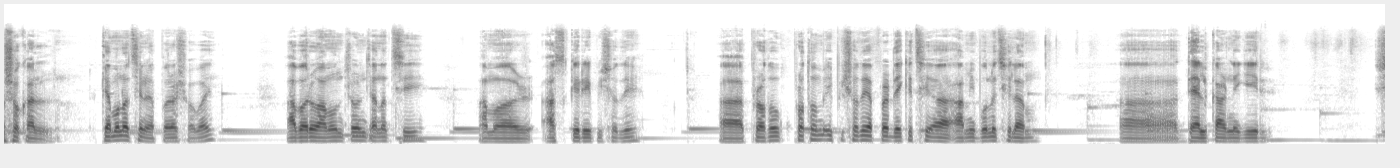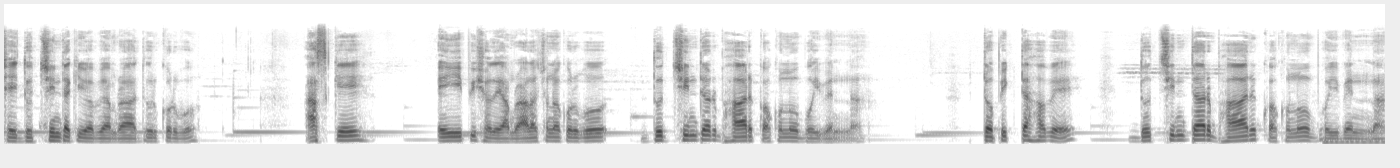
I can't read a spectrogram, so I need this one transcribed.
সকাল। কেমন আছেন আপনারা সবাই? আবারও আমন্ত্রণ জানাচ্ছি আমার আজকের এপিসোডে প্রথম প্রথম এপিসোডে আপনারা দেখেছি আমি বলেছিলাম ড্যাল কার্নেগির সেই দুশ্চিন্তা কীভাবে আমরা দূর করব। আজকে এই এপিসোডে আমরা আলোচনা করব, দুশ্চিন্তার ভার কখনো বইবেন না। টপিকটা হবে, দুশ্চিন্তার ভার কখনো বইবেন না।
